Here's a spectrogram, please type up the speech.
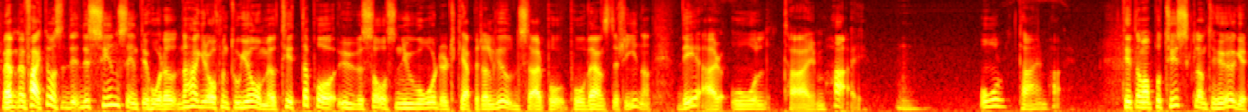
men, men faktum är att det, det syns inte i hårda... Den här grafen tog jag med och titta på USAs New Order to Capital Goods här på, på vänstersidan. Det är all time high. All time high. Tittar man på Tyskland till höger,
